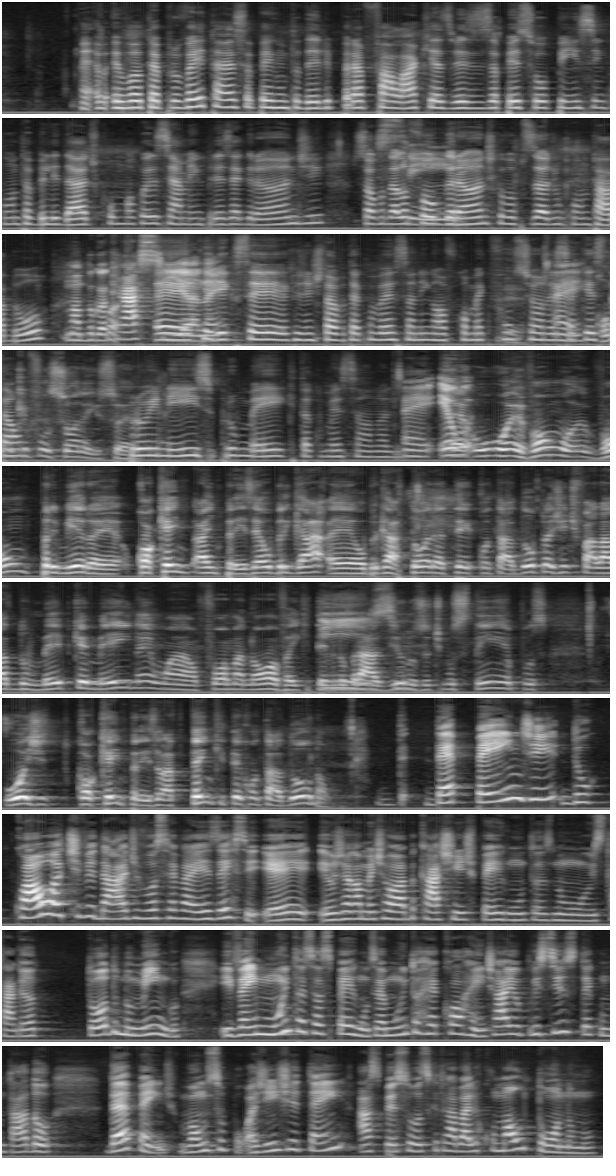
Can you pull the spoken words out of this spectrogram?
É, eu vou até aproveitar essa pergunta dele para falar que às vezes a pessoa pensa em contabilidade como uma coisa assim, a ah, minha empresa é grande, só quando Sim. ela for grande que eu vou precisar de um contador. Uma burocracia, é, né? Queria que, você, que a gente estava até conversando em off como é que é. funciona é. essa é. questão. Como que funciona isso? É? Para o início, para o MEI que está começando ali. É, eu... É, o, vão, vão primeiro, é, qualquer a empresa é, obriga, é obrigatória ter contador para a gente falar do MEI, porque MEI é né, uma forma nova aí que teve isso. no Brasil nos últimos tempos. Hoje, qualquer empresa, ela tem que ter contador ou não? Depende do qual atividade você vai exercer. É, eu geralmente eu abro caixinha de perguntas no Instagram todo domingo e vem muitas essas perguntas, é muito recorrente. Ah, eu preciso ter contador? Depende. Vamos supor, a gente tem as pessoas que trabalham como autônomo.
